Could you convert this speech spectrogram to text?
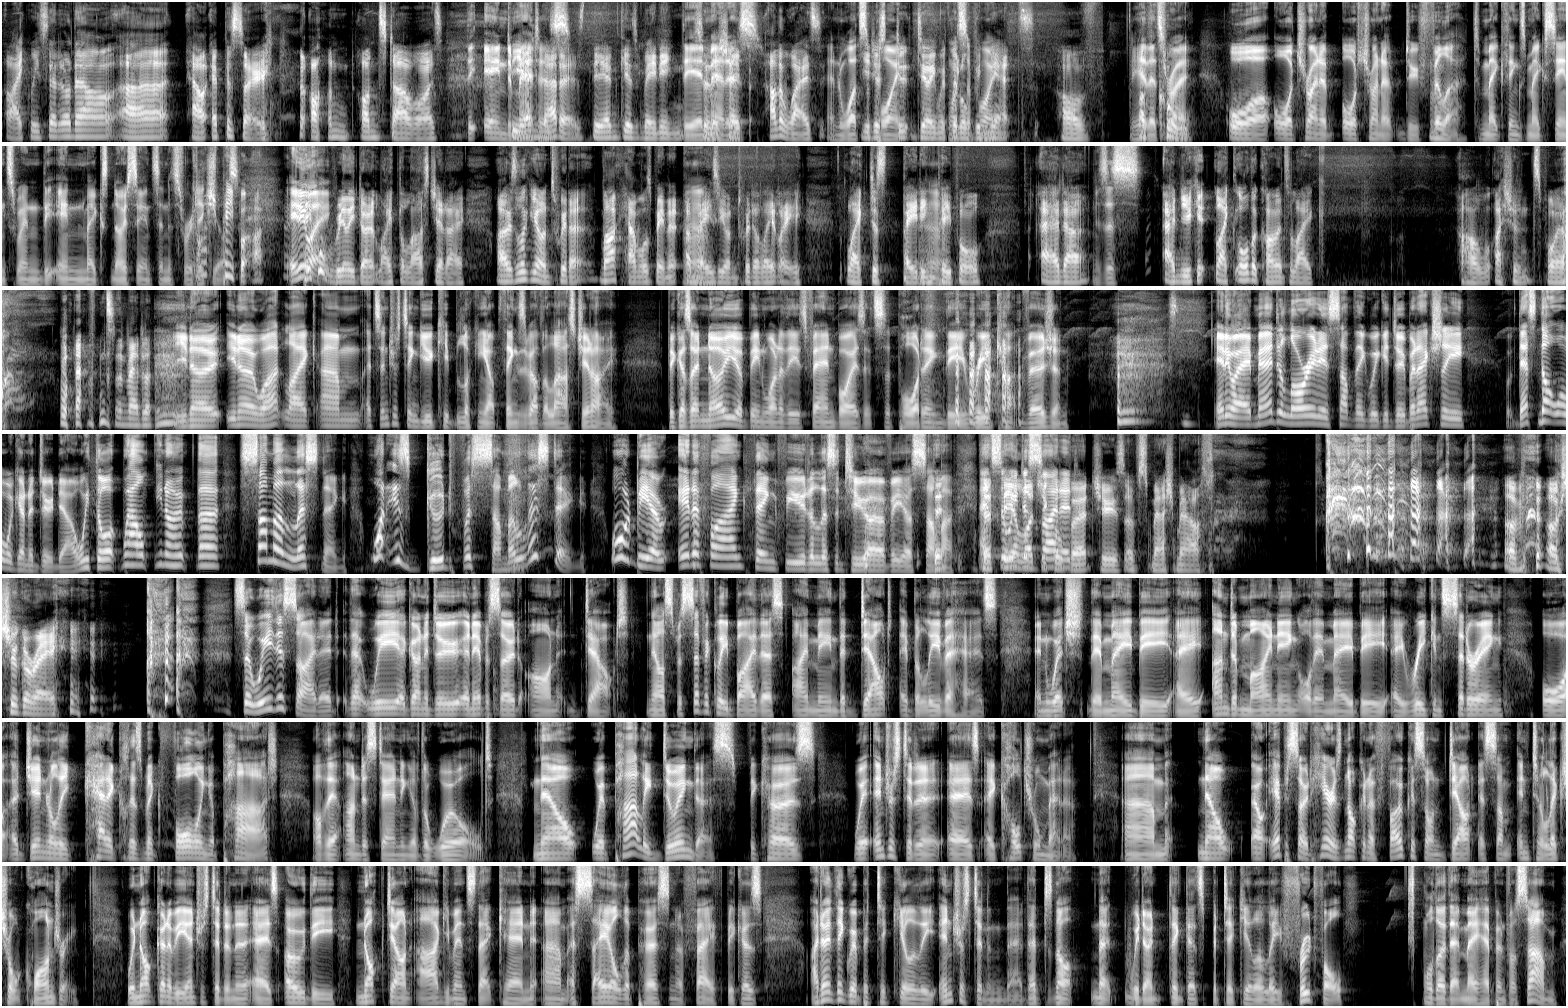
like we said on our uh, our episode on on Star Wars, The end the matters. end matters. The end gives meaning The end to the matters. shape. Otherwise, And what's you're the just point? de- dealing with What's little the point? vignettes of Yeah, of that's cool. right. Or or trying to or trying to do filler to make things make sense when the end makes no sense and it's Gosh, ridiculous. people, uh, Anyway. people really don't like the Last Jedi. I was looking on Twitter. Mark Hamill's been Uh-huh. amazing on Twitter lately, like just baiting people, and uh, Is this and you get like all the comments are like, "Oh, I shouldn't spoil what happens to the Mandalorian." You know, you know what? Like, um, it's interesting you keep looking up things about the Last Jedi, because I know you've been one of these fanboys that's supporting the recut version. Anyway, Mandalorian is something we could do, but actually, that's not what we're going to do now. We thought, well, you know, the summer listening. What is good for summer listening? What would be an edifying thing for you to listen to over your summer? The, and the so theological decided. virtues of Smash Mouth. of, of Sugar Ray. So we decided that we are going to do an episode on doubt. Now, specifically by this, I mean the doubt a believer has, in which there may be a undermining, or there may be a reconsidering, or a generally cataclysmic falling apart of their understanding of the world. Now, we're partly doing this because we're interested in it as a cultural matter. Um, now, our episode here is not going to focus on doubt as some intellectual quandary. We're not going to be interested in it as, oh, the knockdown arguments that can um, assail the person of faith, because I don't think we're particularly interested in that. That's not, that we don't think that's particularly fruitful, although that may happen for some.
